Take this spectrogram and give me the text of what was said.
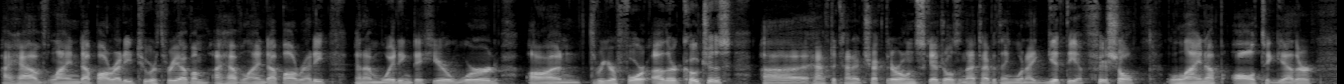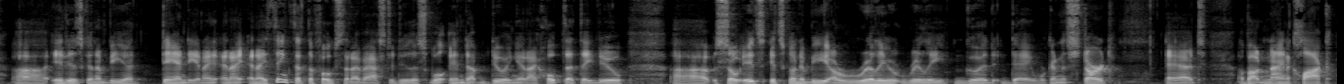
I have lined up already, two or three of them I have lined up already, and I'm waiting to hear word on three or four other coaches. Uh, have to kind of check their own schedules and that type of thing. When I get the official lineup all together, uh, it is going to be a dandy. And I and I and I think that the folks that I've asked to do this will end up doing it. I hope that they do. Uh, so it's it's going to be a really really good day. We're going to start at about nine o'clock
